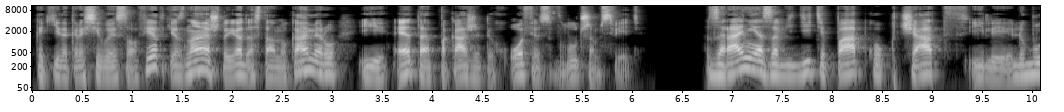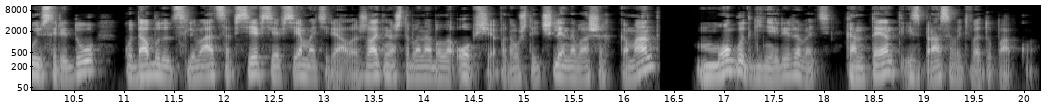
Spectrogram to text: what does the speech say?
какие-то красивые салфетки, зная, что я достану камеру и это покажет их офис в лучшем свете. Заранее заведите папку, чат или любую среду, куда будут сливаться все-все-все материалы. Желательно, чтобы она была общая, потому что и члены ваших команд могут генерировать контент и сбрасывать в эту папку.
